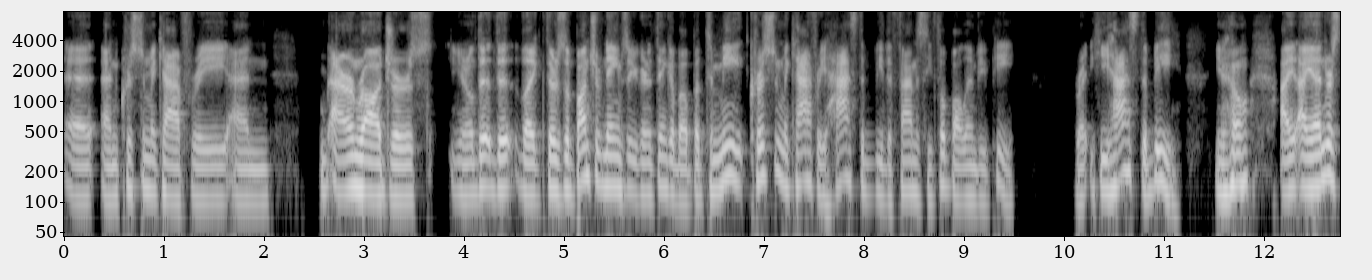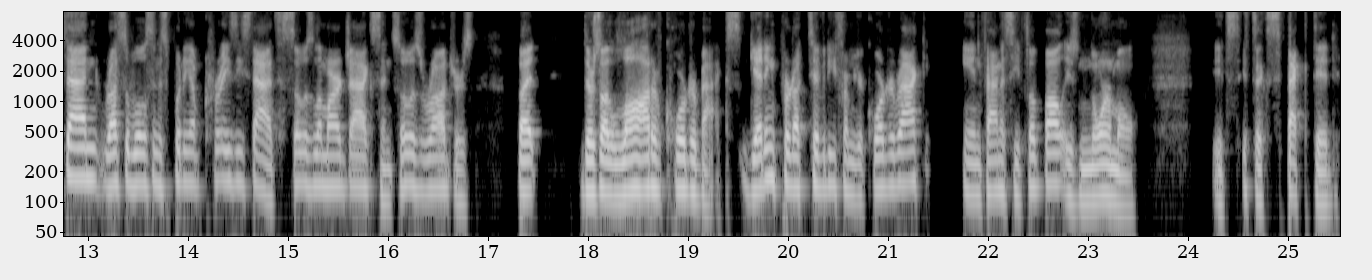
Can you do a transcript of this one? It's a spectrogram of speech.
and, and Christian McCaffrey and Aaron Rodgers, you know, the, the like there's a bunch of names that you're going to think about, but to me, Christian McCaffrey has to be the fantasy football MVP, right? He has to be. You know, I, I understand Russell Wilson is putting up crazy stats. So is Lamar Jackson. So is Rodgers. But there's a lot of quarterbacks. Getting productivity from your quarterback in fantasy football is normal. It's it's expected.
